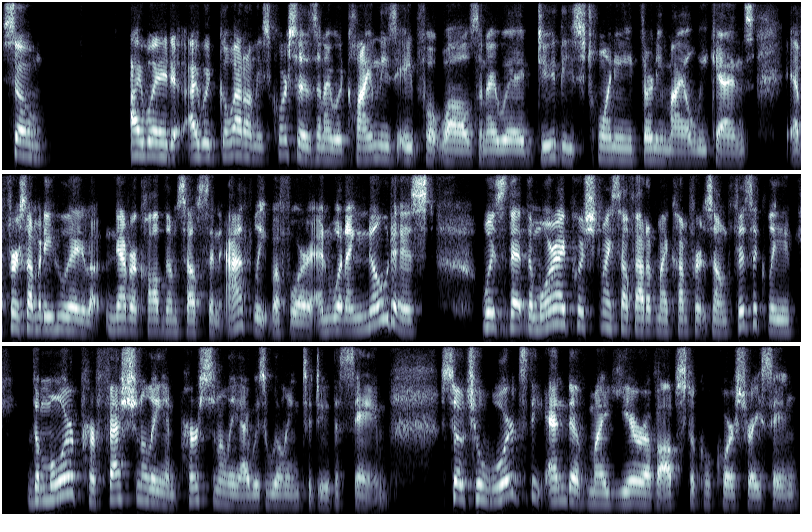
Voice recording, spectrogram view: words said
So, I would I would go out on these courses and I would climb these 8 foot walls and I would do these 20 30 mile weekends eh, for somebody who had never called themselves an athlete before. And what I noticed was that the more I pushed myself out of my comfort zone physically the more professionally and personally I was willing to do the same. So towards the end of my year of obstacle course racing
